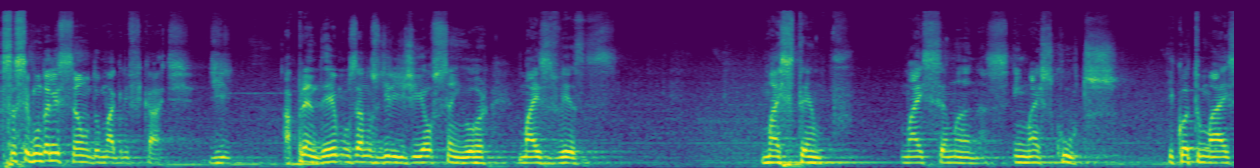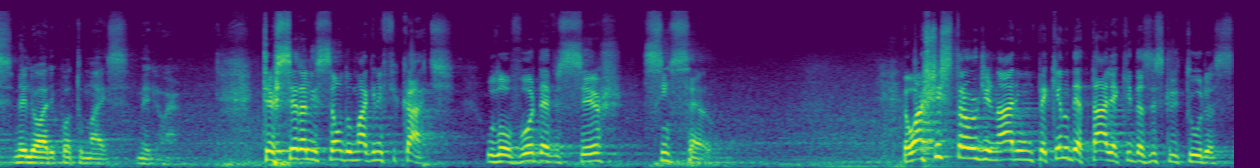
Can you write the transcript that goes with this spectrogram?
Essa segunda lição do Magnificat, de aprendermos a nos dirigir ao Senhor mais vezes, mais tempo, mais semanas, em mais cultos. E quanto mais, melhor, e quanto mais, melhor. Terceira lição do Magnificat: o louvor deve ser sincero. Eu acho extraordinário um pequeno detalhe aqui das Escrituras.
